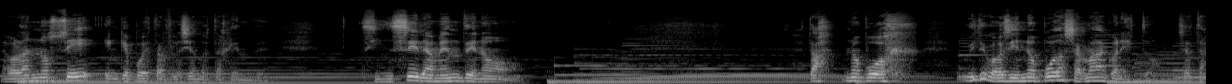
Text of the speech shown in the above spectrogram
La verdad no sé en qué puede estar flasheando esta gente. Sinceramente no. No puedo. ¿Viste cómo decir? No puedo hacer nada con esto. Ya está.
